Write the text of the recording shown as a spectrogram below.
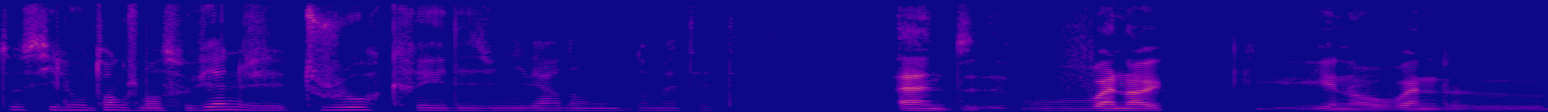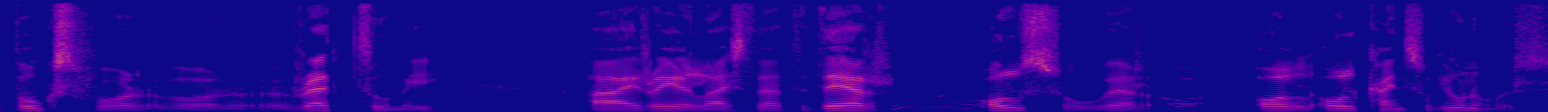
D'aussi longtemps que je m'en souvienne, j'ai toujours créé des univers dans, dans ma tête. And when I, you know, when books were were read to me, I realized that there also were all all kinds of universe.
